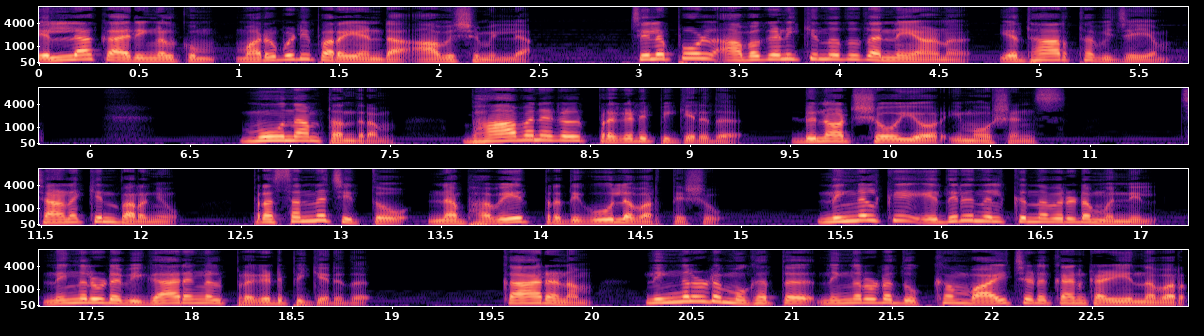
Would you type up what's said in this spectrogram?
എല്ലാ കാര്യങ്ങൾക്കും മറുപടി പറയേണ്ട ആവശ്യമില്ല. ചിലപ്പോൾ അവഗണിക്കുന്നത് തന്നെയാണ് യഥാർത്ഥ വിജയം. മൂന്നാം തന്ത്രം ഭാവനകൾ പ്രകടിപ്പിക്കരുത്. Do not show your emotions ചാണക്യൻ പറഞ്ഞു പ്രസന്ന ചിത്തോ ന ഭവേത് പ്രതികൂലവർത്തിഷു നിങ്ങൾക്ക് എതിര് നിൽക്കുന്നവരുടെ മുന്നിൽ നിങ്ങളുടെ വികാരങ്ങൾ പ്രകടിപ്പിക്കരുത്. കാരണം നിങ്ങളുടെ മുഖത്ത് നിങ്ങളുടെ ദുഃഖം വായിച്ചെടുക്കാൻ കഴിയുന്നവർ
